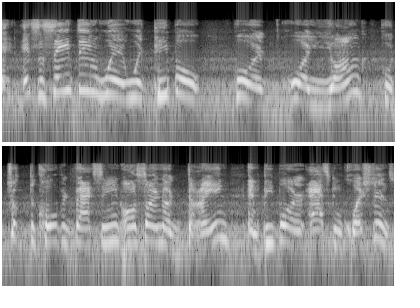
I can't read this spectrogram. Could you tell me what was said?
It's the same thing with, with people who are who are young, who took the COVID vaccine, all of a sudden are dying, and people are asking questions.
